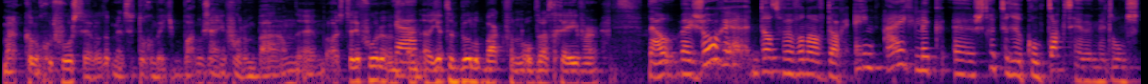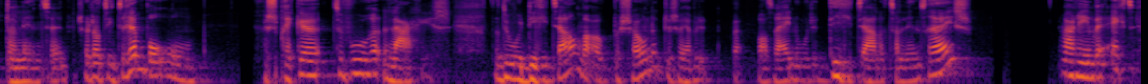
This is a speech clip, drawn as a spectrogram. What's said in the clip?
Maar ik kan me goed voorstellen dat mensen toch een beetje bang zijn voor een baan. En als stel je voor, een, Ja. een- je hebt een bullenbak van een opdrachtgever. Nou, wij zorgen dat we vanaf dag één eigenlijk eh, structureel contact hebben met onze talenten. Zodat die drempel om gesprekken te voeren laag is. Dat doen we digitaal, maar ook persoonlijk. Dus we hebben wat wij noemen de digitale talentreis. Waarin we echt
